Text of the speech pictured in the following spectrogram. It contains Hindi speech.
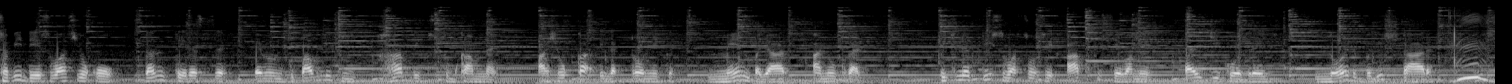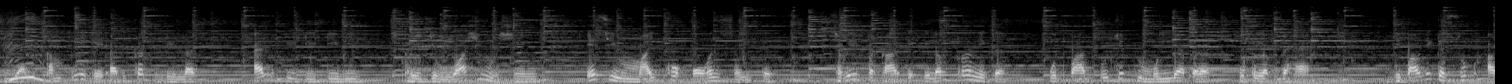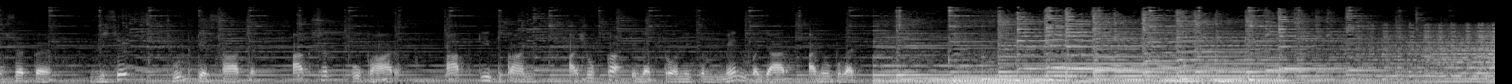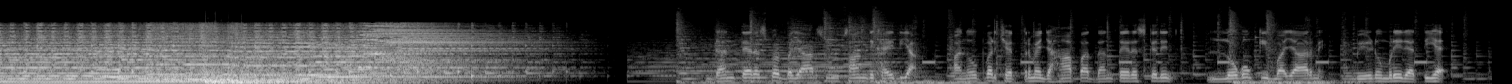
सभी देशवासियों को धनतेरस एवं दीपावली की हार्दिक शुभकामनाएँ। अशोका इलेक्ट्रॉनिक मेन बाज़ार अनूपगढ़ पिछले 30 वर्षों से आपकी सेवा में L G Godrej, Lloyd Blue Star company के अधिकृत dealer L E D TV, fridge washing machine, AC micro oven सहित सभी प्रकार के इलेक्ट्रॉनिक उत्पाद उचित मूल्य पर उपलब्ध है। दीपावली के शुभ अवसर पर विशेष छूट के साथ अक्सर उपहार, आपकी दुकान, अशोका इलेक्ट्रॉनिक मेन बाज़ार, अनूपगढ़। धनतेरस पर बाज़ार सुनसान दिखाई दिया। अनूपगढ़ क्षेत्र में जहाँ पर धनतेरस के दिन लोगों की बाज़ार में भीड़ उमड़ी रहती है,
